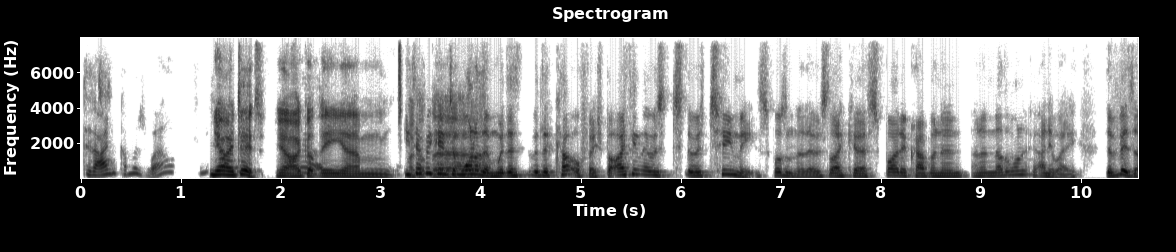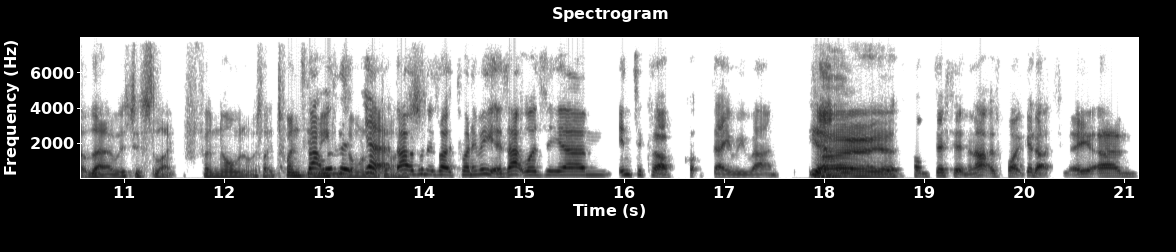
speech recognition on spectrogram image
Did Ant come as well? Yeah, I did. Yeah, I got the um. You I definitely came to one of them with a with a cuttlefish, but I think there was there was two meats, wasn't there? There was like a spider crab and, an, and another one. Anyway, the viz up there was just like phenomenal. It was like twenty That meters it. on one Yeah, of the that was when it was like 20 meters. That was the um interclub day we ran. yeah, Oh, yeah. The competition, and that was quite good actually. Um,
